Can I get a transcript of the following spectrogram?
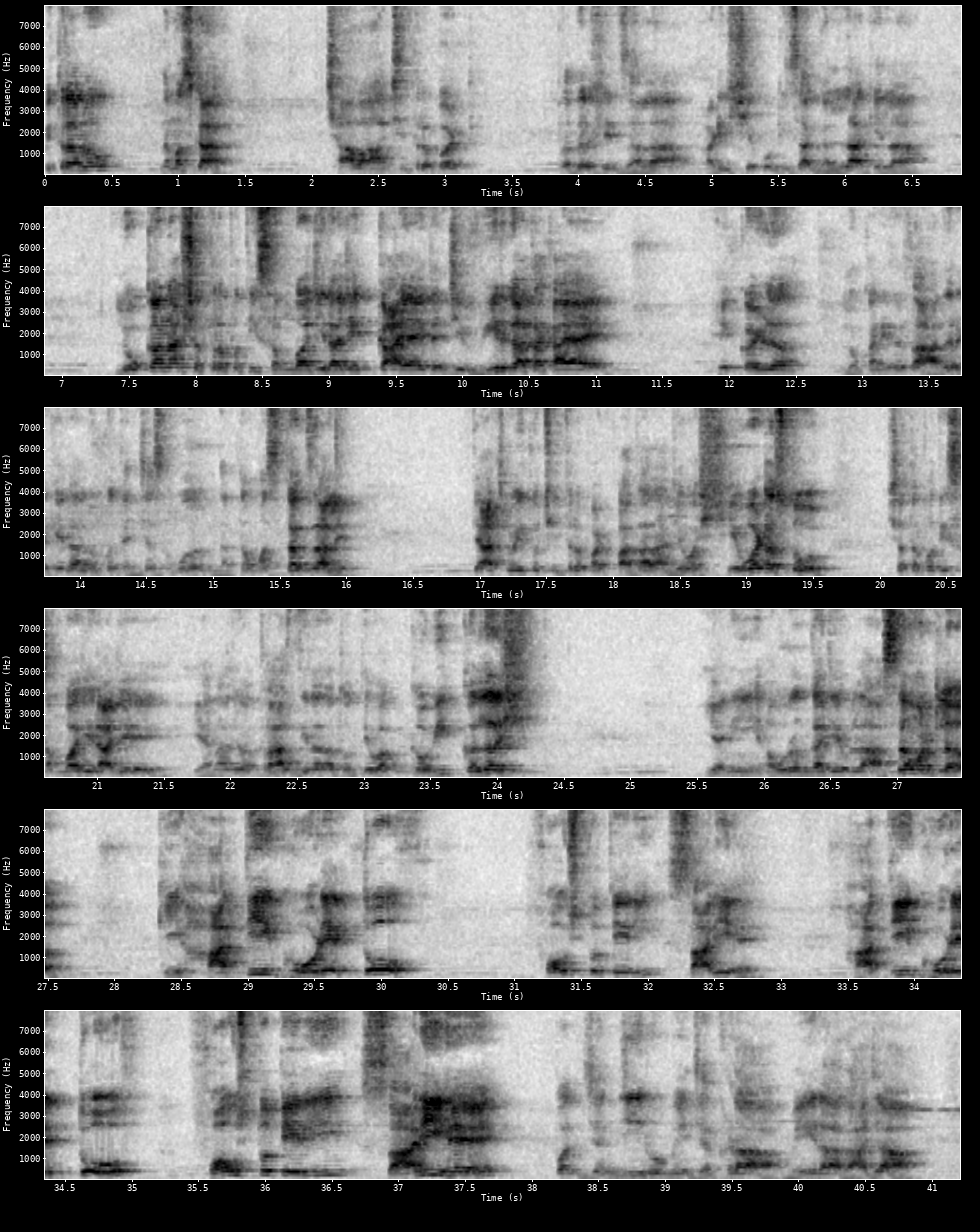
मित्रांनो नमस्कार. छावा हा चित्रपट प्रदर्शित झाला अडीचशे कोटीचा गल्ला केला. लोकांना छत्रपती संभाजीराजे काय आहे त्यांची वीरगाथा काय आहे हे कळलं. लोकांनी त्याचा आदर केला लोक त्यांच्यासमोर नतमस्तक झाले. त्याच वेळी तो चित्रपट पाहताना जेव्हा शेवट असतो छत्रपती संभाजीराजे यांना जेव्हा त्रास दिला जातो तेव्हा कवी कलश यांनी औरंगजेबला असं म्हटलं कि हाथी घोड़े तोफ। फौज तो तेरी सारी है। हाथी घोड़े तोफ फौज तो तेरी सारी है। पर जंजीरों में जखड़ा मेरा राजा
